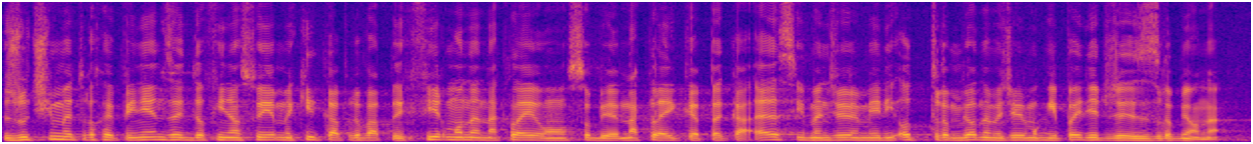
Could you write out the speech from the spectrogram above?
rzucimy trochę pieniędzy i dofinansujemy kilka prywatnych firm, one nakleją sobie naklejkę PKS i będziemy mieli odtrąbione, będziemy mogli powiedzieć, że jest zrobione.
